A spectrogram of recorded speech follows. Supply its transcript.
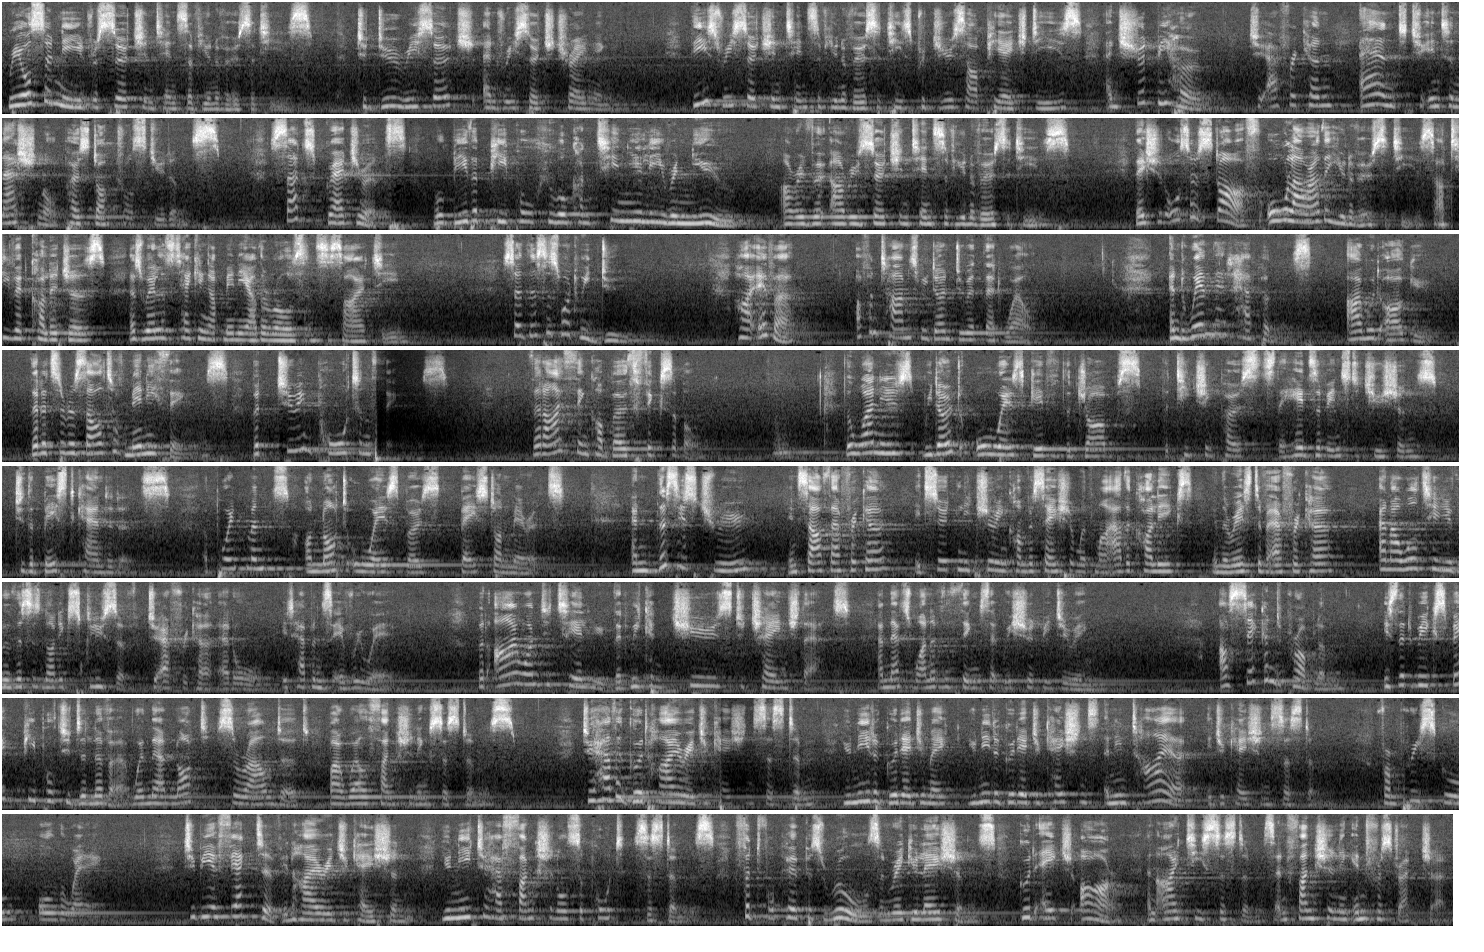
We also need research intensive universities to do research and research training. These research intensive universities produce our PhDs and should be home to African and to international postdoctoral students. Such graduates will be the people who will continually renew our, our research intensive universities. They should also staff all our other universities, our TVET colleges, as well as taking up many other roles in society. So, this is what we do. However, oftentimes we don't do it that well. And when that happens, I would argue that it's a result of many things, but two important things that I think are both fixable. The one is we don't always give the jobs, the teaching posts, the heads of institutions to the best candidates. Appointments are not always based on merit. And this is true in South Africa. It's certainly true in conversation with my other colleagues in the rest of Africa. And I will tell you that this is not exclusive to Africa at all, it happens everywhere. But I want to tell you that we can choose to change that. And that's one of the things that we should be doing. Our second problem is that we expect people to deliver when they're not surrounded by well functioning systems. To have a good higher education system, you need a good, edu- you need a good education, an entire education system, from preschool all the way. To be effective in higher education, you need to have functional support systems, fit for purpose rules and regulations, good HR and IT systems, and functioning infrastructure.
